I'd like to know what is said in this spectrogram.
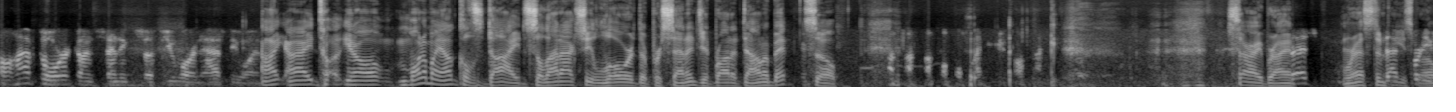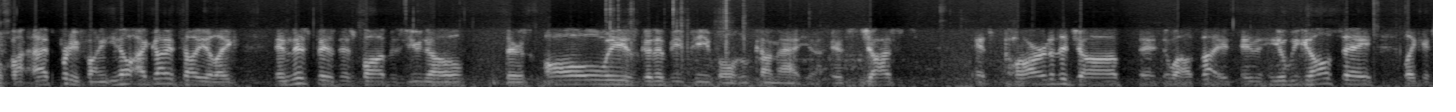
I'll have to work on sending a few more nasty ones. I, I, t- you know, one of my uncles died, so that actually lowered the percentage. It brought it down a bit. So, oh my god, sorry, Brian. that's Rest in that's peace, pretty bro. fun. That's pretty funny. You know, I got to tell you, like in this business, Bob, as you know, there's always going to be people who come at you. It's just, it's part of the job. It, well, it's not. It, it, you know, we can all say like it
